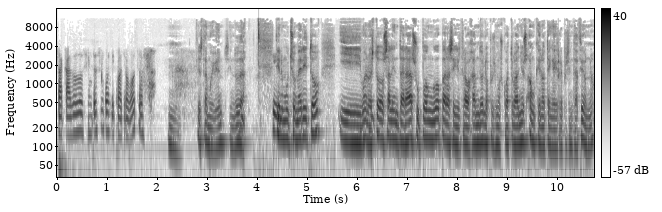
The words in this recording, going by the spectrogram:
sacado 254 votos. Mm, Está muy bien, sin duda. Sí. Tiene mucho mérito y bueno, esto os alentará, supongo, para seguir trabajando en los próximos cuatro años, aunque no tengáis representación, ¿no?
